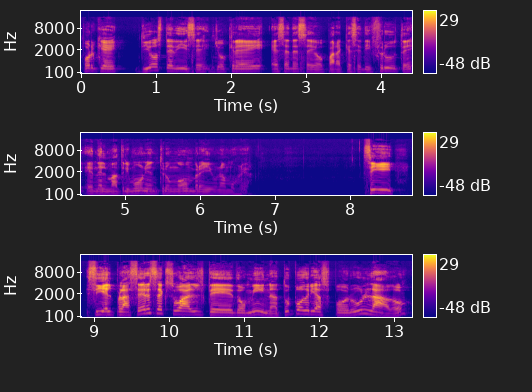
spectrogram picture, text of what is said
Porque Dios te dice, yo creé ese deseo para que se disfrute en el matrimonio entre un hombre y una mujer. Si, si el placer sexual te domina, tú podrías, por un lado,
